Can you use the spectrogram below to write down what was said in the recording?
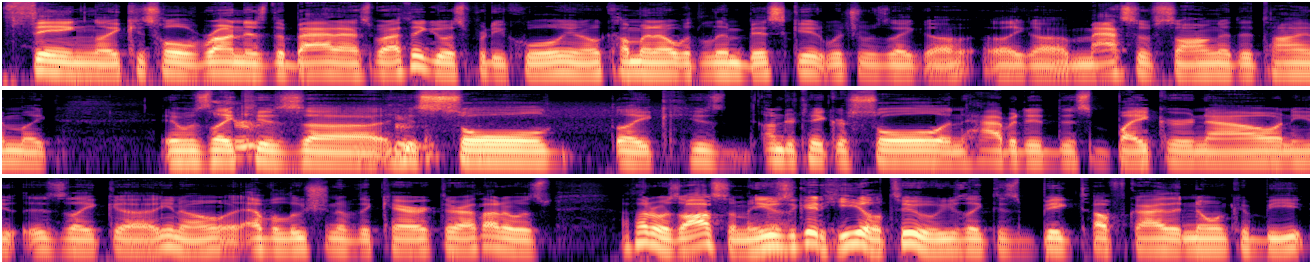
thing, like his whole run as the badass. But I think it was pretty cool. You know, coming out with Limp Bizkit, which was like a like a massive song at the time. Like it was like True. his uh, his soul, like his Undertaker soul, inhabited this biker now, and he is like uh, you know evolution of the character. I thought it was I thought it was awesome. He was a good heel too. He was like this big tough guy that no one could beat.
